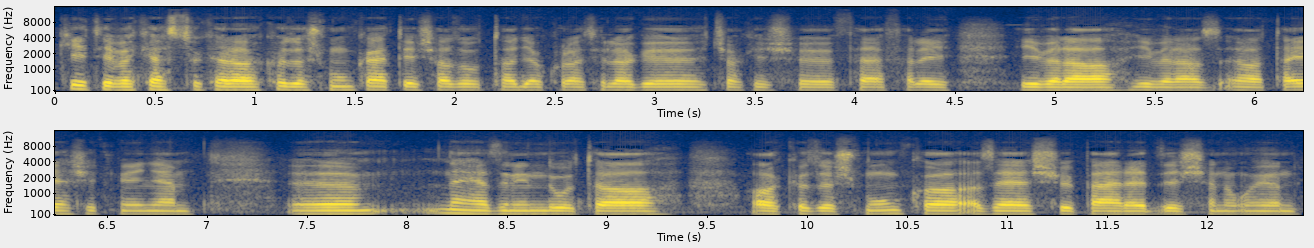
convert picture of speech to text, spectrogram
Két éve kezdtük el a közös munkát, és azóta gyakorlatilag csak is felfelé ível a, ível az, a teljesítményem. Nehezen indult a, a közös munka, az első pár edzésen olyan,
